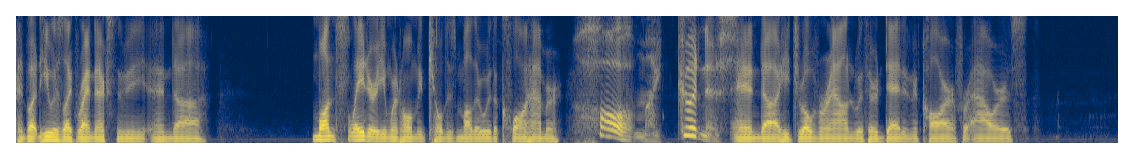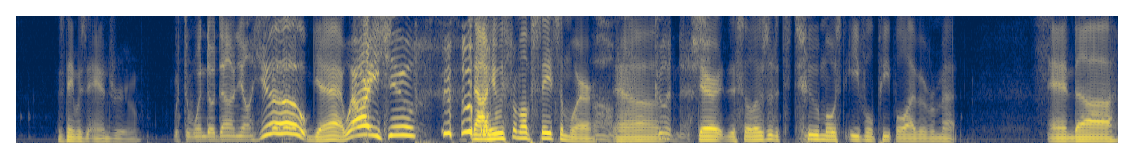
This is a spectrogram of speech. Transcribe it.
and- but he was like right next to me, and uh, months later, he went home and killed his mother with a claw hammer, Oh my goodness. and uh, he drove around with her dead in a car for hours. His name was Andrew. With the window down, yelling, "Hugh!" Yeah, where are you, Hugh? now he was from upstate somewhere. Oh, my Um, goodness. They're, so those are the two most evil people I've ever met, and uh,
